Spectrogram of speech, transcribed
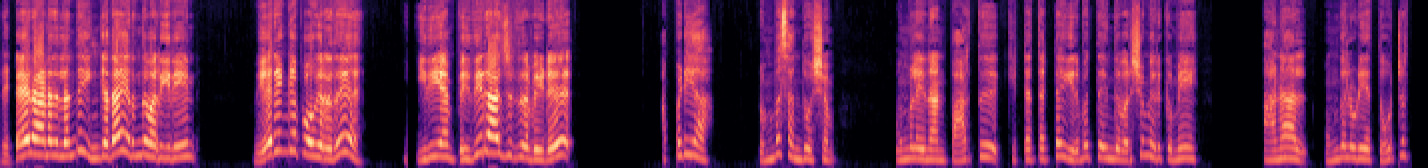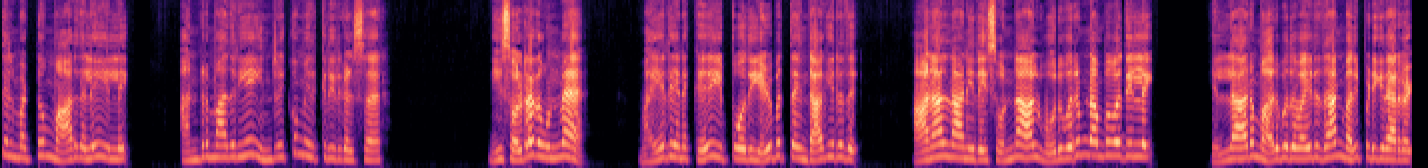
ரிட்டையர் ஆனதுலேருந்து இங்கதான் இருந்து வருகிறேன். வேறெங்கே போகிறது? இது என் பிதிராஜ வீடு. அப்படியா? ரொம்ப சந்தோஷம். உங்களை நான் பார்த்து கிட்டத்தட்ட இருபத்தைந்து வருஷம் இருக்குமே. ஆனால் உங்களுடைய தோற்றத்தில் மட்டும் மாறுதலே இல்லை. அன்று மாதிரியே இன்றைக்கும் இருக்கிறீர்கள் சார். நீ சொல்றது உண்மை. வயது எனக்கு இப்போது எழுபத்தைந்தாகிறது ஆனால் நான் இதை சொன்னால் ஒருவரும் நம்புவதில்லை. எல்லாரும் அறுபது வயதுதான் மதிப்பிடுகிறார்கள்.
